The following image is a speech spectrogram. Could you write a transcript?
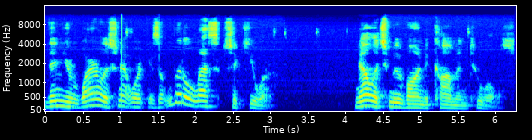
then your wireless network is a little less secure. Now let's move on to common tools.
